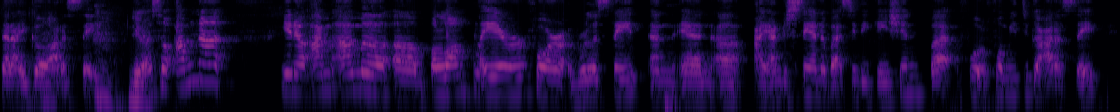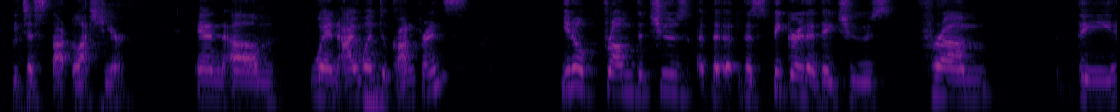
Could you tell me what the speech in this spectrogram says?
that I go out of state. You know, Yeah. so I'm not, you know, I'm I'm a a long player for real estate, and and uh, I understand about syndication, but for for me to go out of state, it just started last year, and um, when I went to conference, you know, from the choose the the speaker that they choose, from the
